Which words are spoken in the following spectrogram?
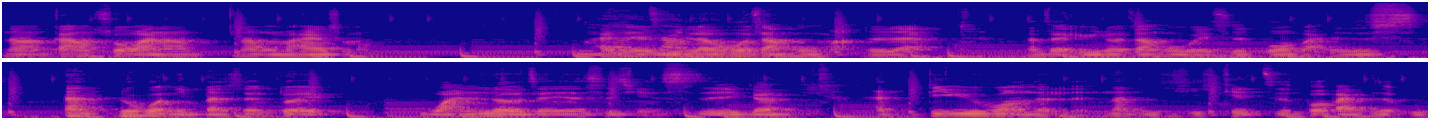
那刚刚说完了，那我们还有什么？还是娱乐或账户嘛，对不对？那这个娱乐账户我也是拨百分之十。但如果你本身对玩乐这件事情是一个很低欲望的人，那你可以直播百分之五，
